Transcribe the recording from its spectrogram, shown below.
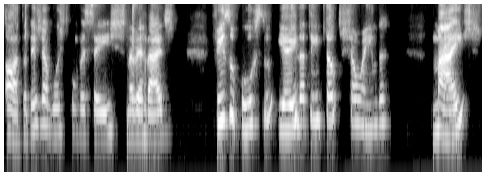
Ó, tô desde agosto com vocês, na verdade. Fiz o curso e ainda tem tanto chão ainda, mas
